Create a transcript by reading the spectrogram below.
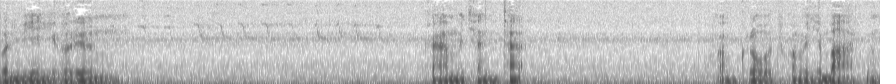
วนเวียนอยู่กับเรื่อง กามฉันทะ ความโกรธความพยาบาทบ้าง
